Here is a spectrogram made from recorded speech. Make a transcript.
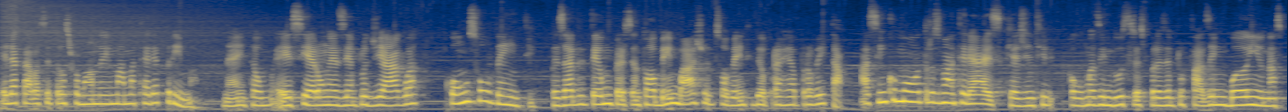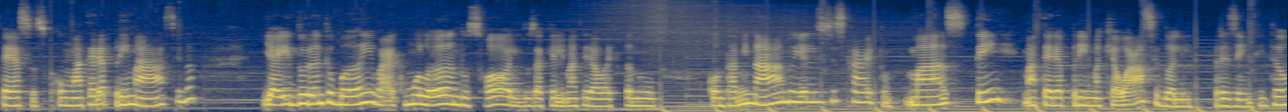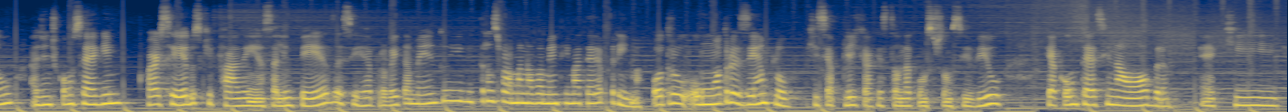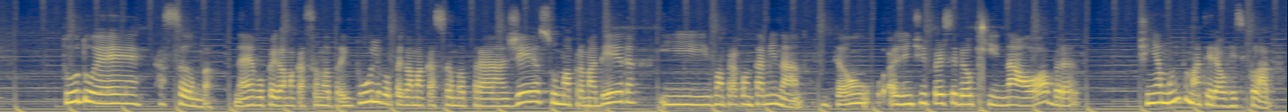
ele acaba se transformando em uma matéria-prima. Né? Então, esse era um exemplo de água com solvente. Apesar de ter um percentual bem baixo de solvente, deu para reaproveitar. Assim como outros materiais que a gente, algumas indústrias, por exemplo, fazem banho nas peças com matéria-prima ácida, e aí durante o banho vai acumulando sólidos, aquele material vai ficando contaminado e eles descartam. Mas tem matéria-prima que é o ácido ali presente. Então a gente consegue parceiros que fazem essa limpeza, esse reaproveitamento e transforma novamente em matéria-prima. Outro, um outro exemplo que se aplica à questão da construção civil que acontece na obra é que tudo é caçamba, né? Vou pegar uma caçamba para entulho, vou pegar uma caçamba para gesso, uma para madeira e uma para contaminado. Então a gente percebeu que na obra tinha muito material reciclável.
